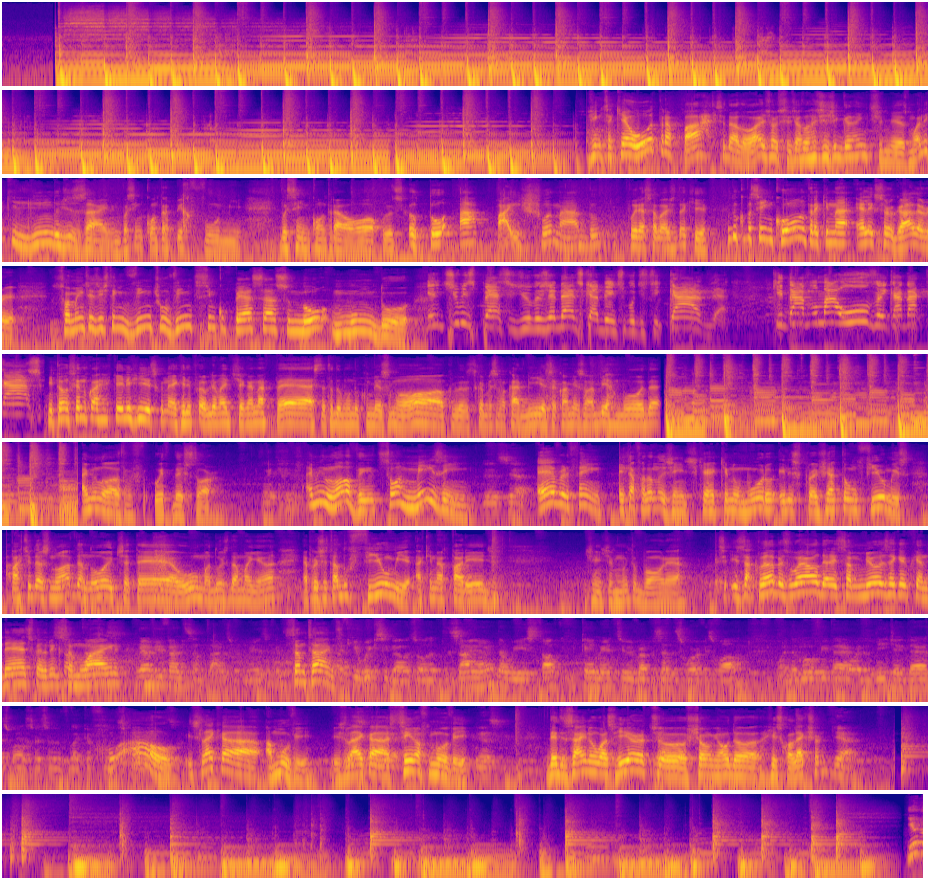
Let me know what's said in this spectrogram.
Gente, aqui é outra parte da loja, ou seja, a loja é gigante mesmo. Olha que lindo design. Você encontra perfume, você encontra óculos. Eu tô apaixonado por essa loja daqui. Tudo que você encontra aqui na Elixir Gallery, somente existem 20 ou 25 peças no mundo. Ele tinha uma espécie de uva geneticamente modificada que dava uma uva em cada casco. Então você não corre aquele risco, né? Aquele problema de chegar na festa, todo mundo com o mesmo óculos, com a mesma camisa, com a mesma bermuda. I'm in love with the store. I'm in love, it's so amazing. Everything. Ele tá falando, gente, que aqui no muro eles projetam filmes. A partir das nove da noite até uma, duas da manhã, é projetado filme aqui na parede. Gente, é muito bom, né? It's a club as well, there is some music, you can dance, you can drink some wine. We have events sometimes with music. Sometimes. A few weeks ago, so the designer that we stopped came here to represent his work as well. With the movie there, with the DJ there as well, so it's sort of like a full Wow, it's like a, a movie. It's like a yeah. scene of movie. Yes. The designer was here to showing all the his collection. Yeah.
